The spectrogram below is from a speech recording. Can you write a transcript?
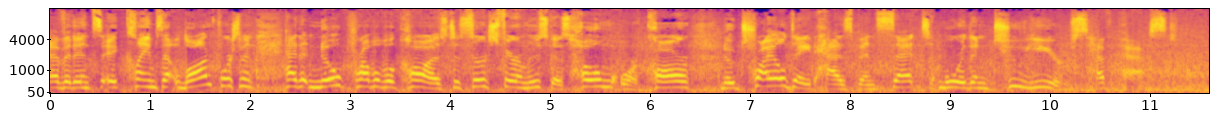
evidence. It claims that law enforcement had no probable cause to search Fieramusca's home or car. No trial date has been set. More than two years have passed.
